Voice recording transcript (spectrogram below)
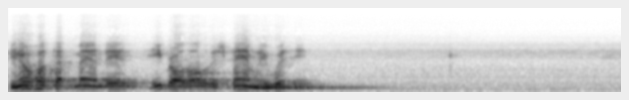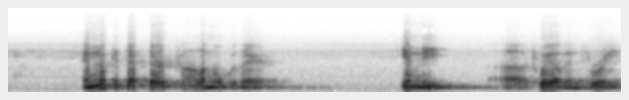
You know what that man did? He brought all of his family with him. And look at that third column over there in the uh, 12 and 3.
